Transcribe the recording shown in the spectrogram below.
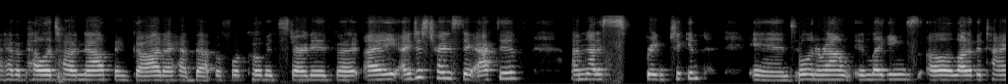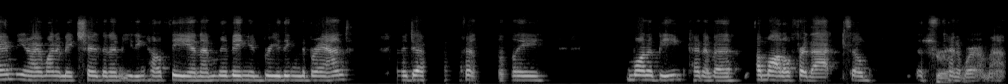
I have a Peloton now. Thank God I had that before COVID started. But I, I just try to stay active. I'm not a spring chicken and rolling around in leggings a lot of the time. You know, I want to make sure that I'm eating healthy and I'm living and breathing the brand. I definitely want to be kind of a, a model for that. So that's sure. kind of where I'm at.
